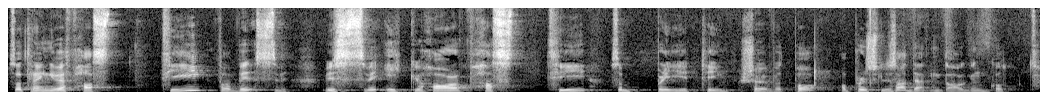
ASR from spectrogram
så trenger vi fast tid. For hvis, hvis vi ikke har fast tid, så blir ting skjøvet på. Og plutselig så har den dagen gått.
